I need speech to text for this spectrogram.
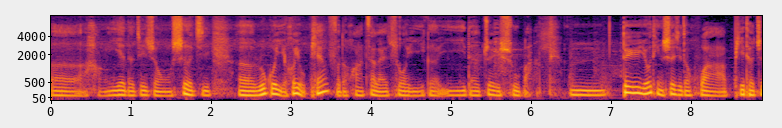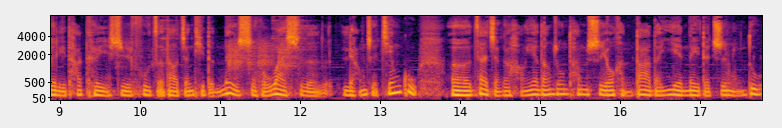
呃，行业的这种设计，呃，如果以后有篇幅的话，再来做一个一一的赘述吧。嗯，对于游艇设计的话，Peter 这里他可以是负责到整体的内饰和外饰的两者兼顾。呃，在整个行业当中，他们是有很大的业内的知名度。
